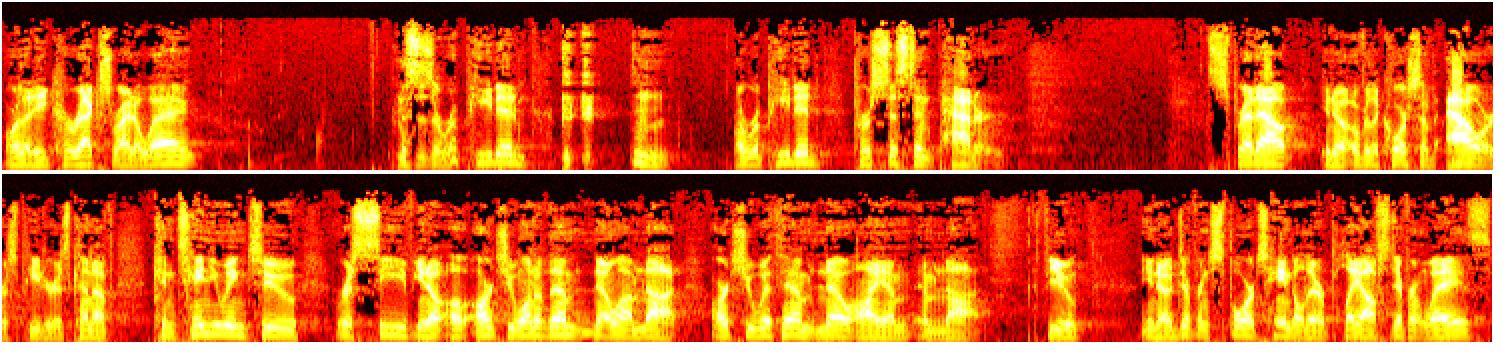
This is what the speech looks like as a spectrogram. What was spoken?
or that he corrects right away. This is a repeated, a repeated, persistent pattern. Spread out, you know, over the course of hours, Peter is kind of continuing to receive, you know, oh, aren't you one of them? No, I'm not. Aren't you with him? No, I am, am not. If you, you know, different sports handle their playoffs different ways.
